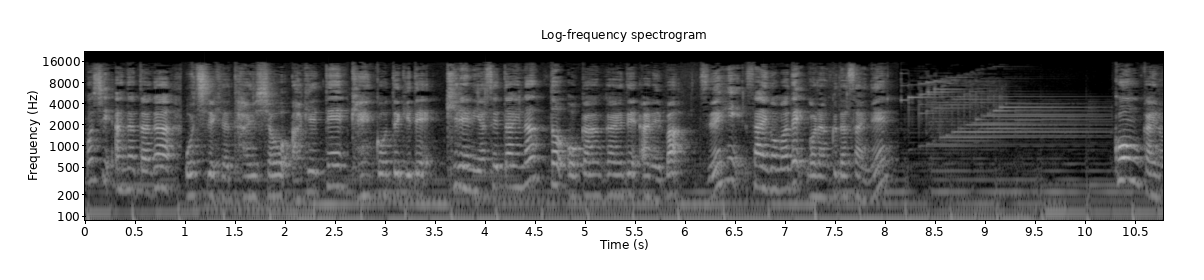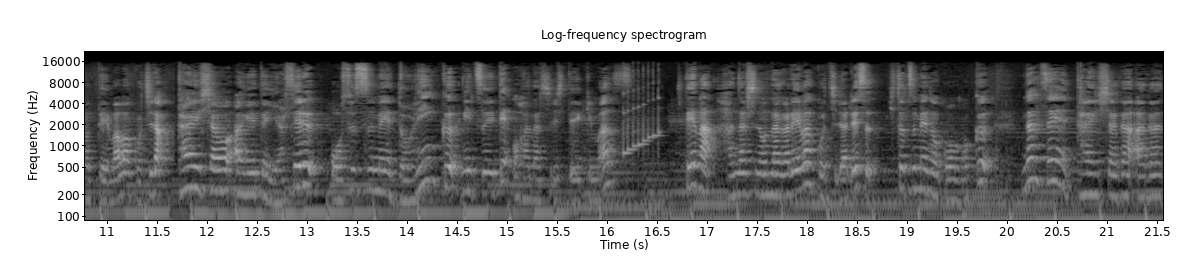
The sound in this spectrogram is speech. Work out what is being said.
もしあなたが落ちてきた代謝を上げて健康的で綺麗に痩せたいなとお考えであれば、ぜひ最後までご覧くださいね。今回のテーマはこちら。代謝を上げて痩せるおすすめドリンクについてお話ししていきます。では話の流れはこちらです。1つ目の項目。なぜ代謝が上がっ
